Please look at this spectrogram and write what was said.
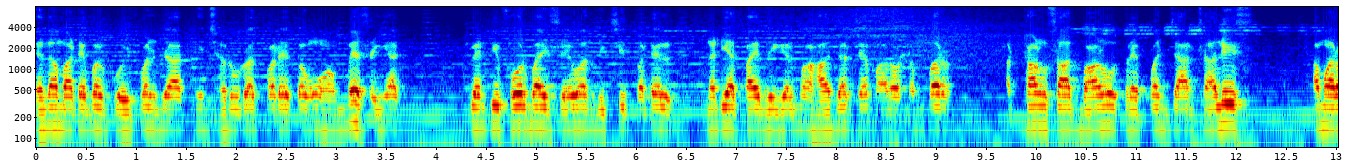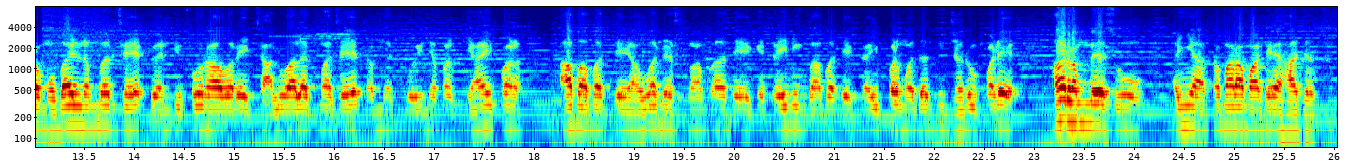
એના માટે પણ કોઈ પણ જાતની જરૂરત પડે તો હું હંમેશ અહીંયા twenty four by seven Dixit Patel Nadiad fire બ્રિગેડમાં હાજર છે. મારો નંબર અઠ્ઠાણું સાત બાણું ત્રેપન ચાર ચાલીસ. અમારો મોબાઈલ નંબર છે ટ્વેન્ટી ફોર આવર એ ચાલુ હાલતમાં છે. તમને કોઈને પણ ક્યાંય પણ આ બાબતે અવેરનેસ બાબતે કે ટ્રેનિંગ બાબતે કંઈ પણ મદદની જરૂર પડે, હર હંમેશ હું અહીંયા તમારા માટે હાજર છું.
